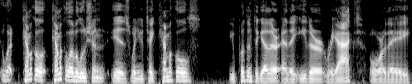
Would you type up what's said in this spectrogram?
it, what chemical chemical evolution is when you take chemicals, you put them together, and they either react or they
